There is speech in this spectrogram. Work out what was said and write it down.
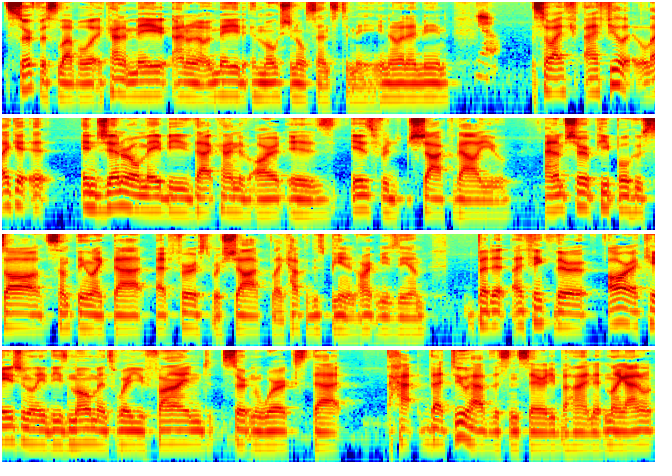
surface level, it kind of made, I don't know, it made emotional sense to me. You know what I mean? Yeah. So I, I feel like it, it, in general, maybe that kind of art is, is for shock value. And I'm sure people who saw something like that at first were shocked, like, how could this be in an art museum? but it, I think there are occasionally these moments where you find certain works that ha- that do have the sincerity behind it, and like I don't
